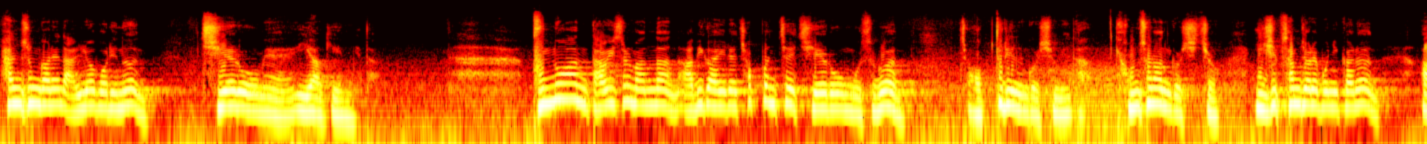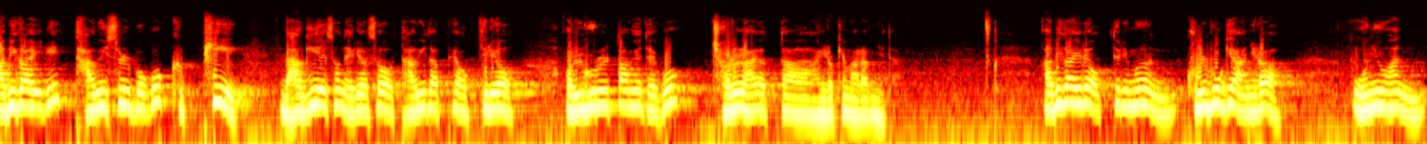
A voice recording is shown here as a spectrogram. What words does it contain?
한순간에 날려버리는 지혜로움의 이야기입니다. 분노한 다윗을 만난 아비가일의 첫 번째 지혜로운 모습은 엎드리는 것입니다. 겸손한 것이죠. 23절에 보니까는 아비가일이 다윗을 보고 급히 나귀에서 내려서 다윗 앞에 엎드려 얼굴을 땅에 대고 절을 하였다. 이렇게 말합니다. 아비가일의 엎드림은 굴복이 아니라 온유한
